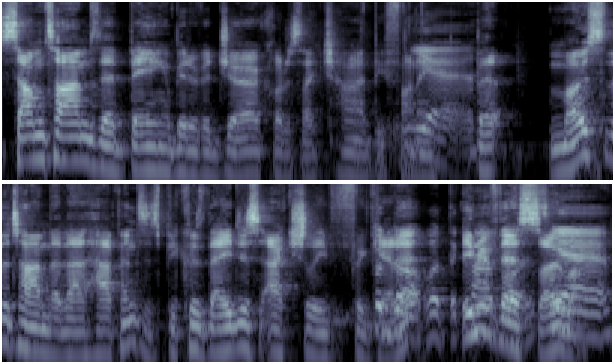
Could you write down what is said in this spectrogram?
Sometimes they're being a bit of a jerk or just like trying to be funny. Yeah. But most of the time that that happens, it's because they just actually forget Forgot it, even if they're was, sober. yeah.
